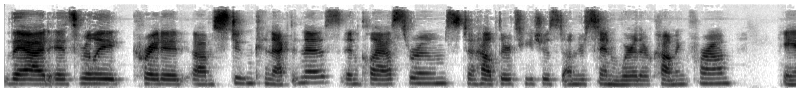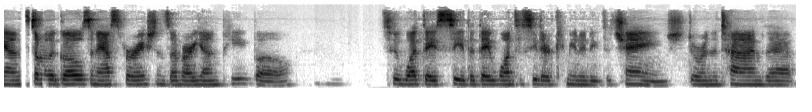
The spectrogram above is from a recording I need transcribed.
that it's really created um, student connectedness in classrooms to help their teachers to understand where they're coming from and some of the goals and aspirations of our young people to what they see that they want to see their community to change during the time that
